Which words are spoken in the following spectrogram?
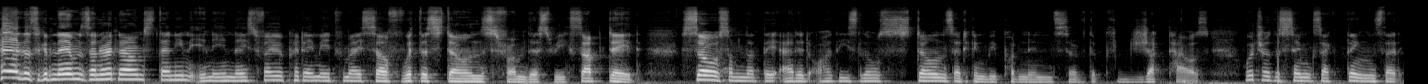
Hey, that's a good names, and right now I'm standing in a nice fire pit I made for myself with the stones from this week's update. So, something that they added are these little stones that you can be putting in instead of the projectiles, which are the same exact things that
